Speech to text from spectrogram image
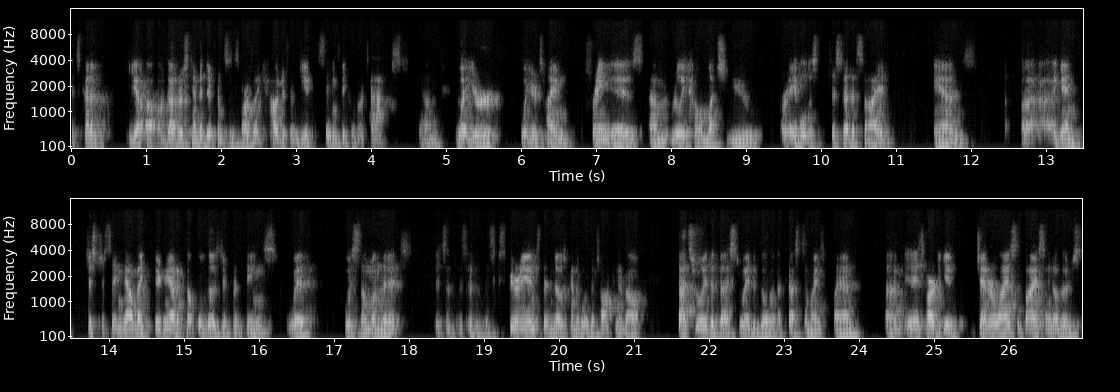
it's kind of yeah, I've got to understand the difference as far as like how different savings vehicles are taxed, um, what your what your time frame is, um, really how much you are able to, to set aside, and uh, again, just just sitting down, like figuring out a couple of those different things with with someone that it's, it's experience that knows kind of what they're talking about. That's really the best way to build a customized plan. Um, it is hard to give generalized advice. I know there's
